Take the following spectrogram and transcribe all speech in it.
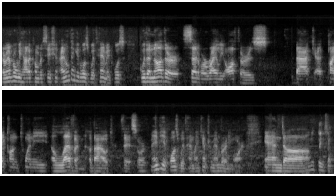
I remember we had a conversation. I don't think it was with him. It was with another set of O'Reilly authors back at PyCon 2011 about this, or maybe it was with him. I can't remember anymore. And I uh, don't think so.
